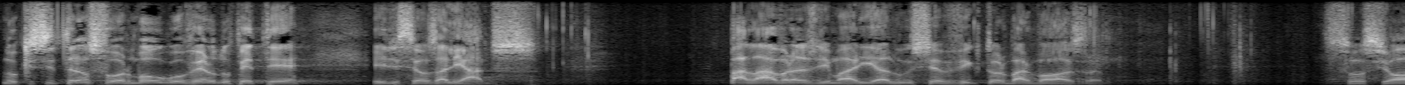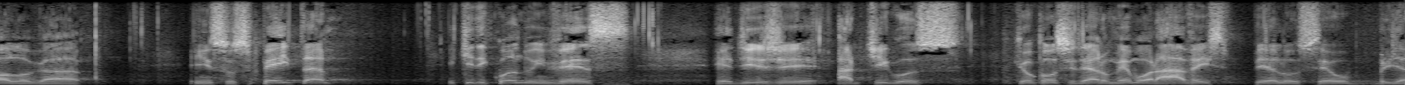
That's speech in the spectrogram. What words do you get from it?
no que se transformou o governo do PT e de seus aliados. Palavras de Maria Lúcia Victor Barbosa, socióloga insuspeita e que de quando em vez redige artigos que eu considero memoráveis pelo seu brilhante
